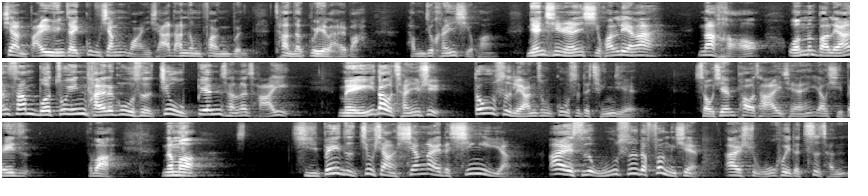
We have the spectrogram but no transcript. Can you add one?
像白云在故乡晚霞当中翻滚，唱着归来吧，他们就很喜欢。年轻人喜欢恋爱，那好，我们把梁山伯祝英台的故事就编成了茶艺，每一道程序都是梁祝故事的情节。首先泡茶以前要洗杯子，是吧？那么洗杯子就像相爱的心一样。爱是无私的奉献，爱是无悔的赤诚，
